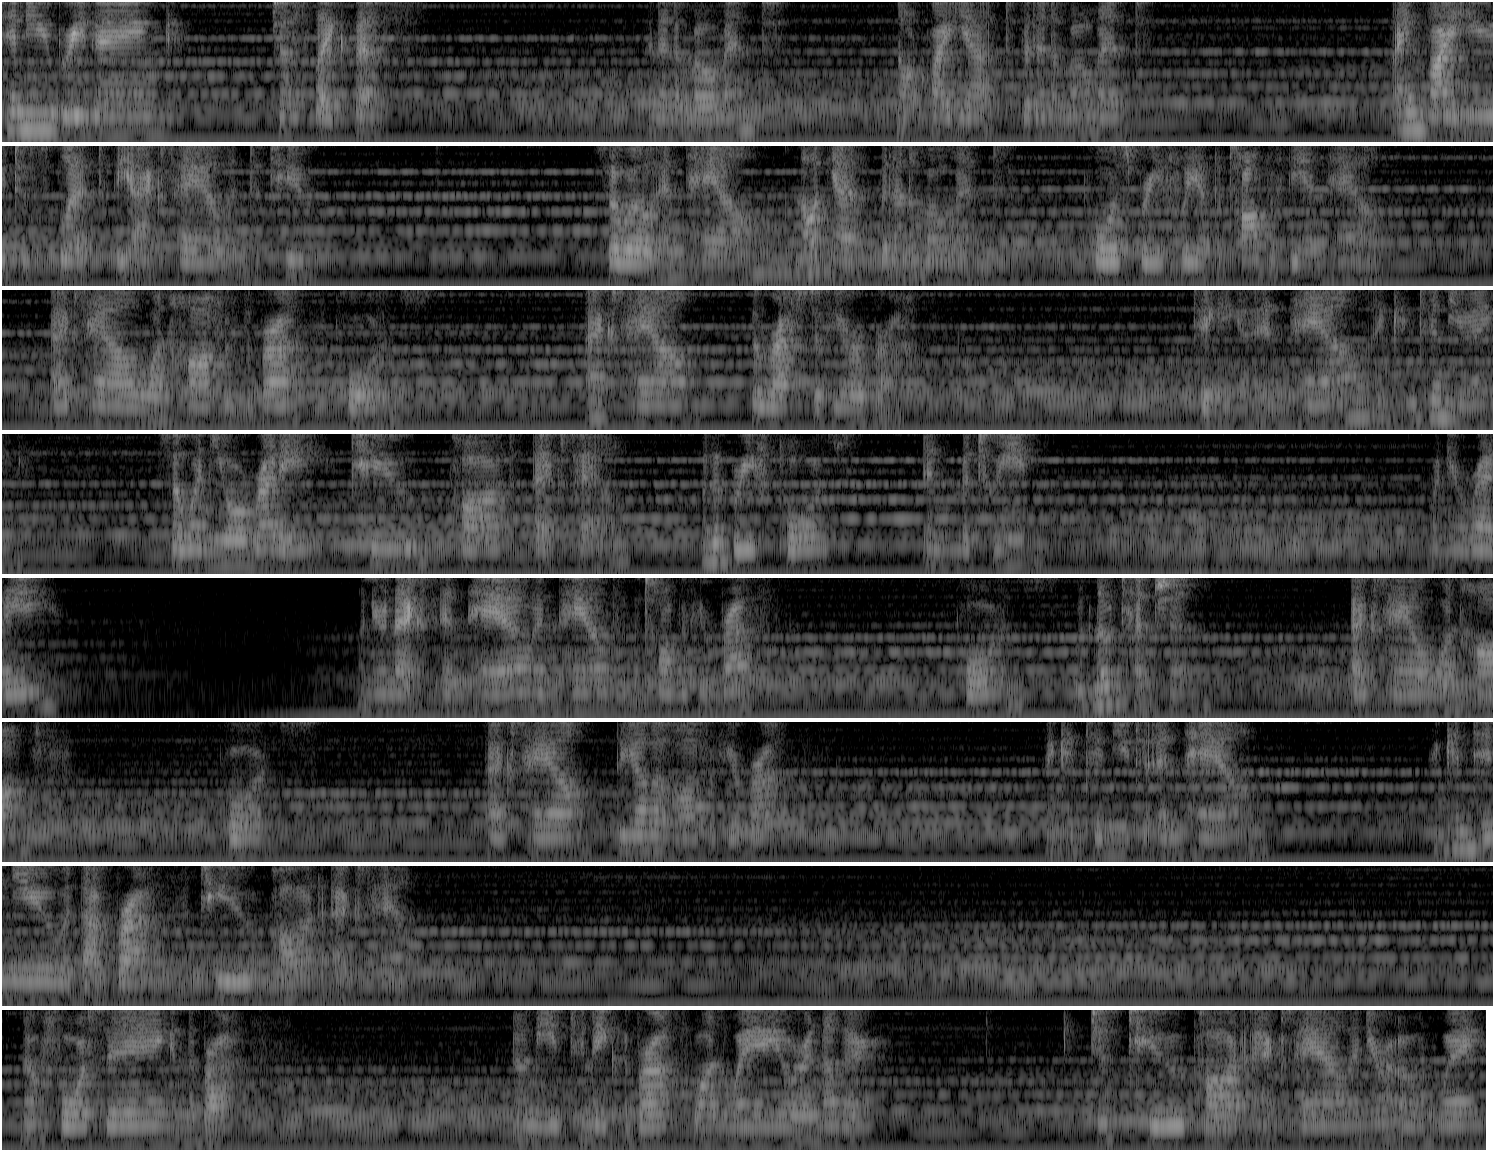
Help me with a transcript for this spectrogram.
Continue breathing just like this. And in a moment, not quite yet, but in a moment, I invite you to split the exhale into two. So we'll inhale, not yet, but in a moment. Pause briefly at the top of the inhale. Exhale one half of the breath, pause. Exhale the rest of your breath taking an inhale and continuing. So when you're ready, two part exhale with a brief pause in between. When you're ready, on your next inhale, inhale to the top of your breath. Pause with no tension. Exhale one half. Pause. Exhale the other half of your breath and continue to inhale And continue with that breath, two part exhale. No forcing in the breath. No need to make the breath one way or another. Just two part exhale in your own way.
